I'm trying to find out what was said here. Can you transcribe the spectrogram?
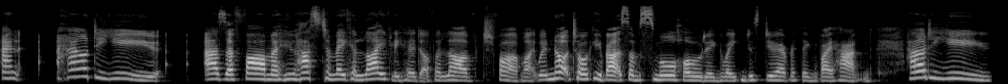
And how do you, as a farmer who has to make a livelihood off a large farm, like we're not talking about some small holding where you can just do everything by hand, how do you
